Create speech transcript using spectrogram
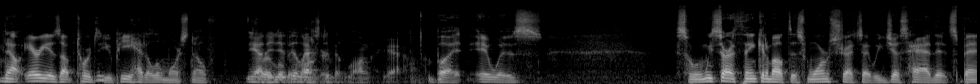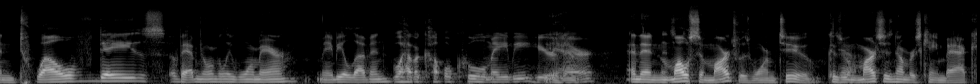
Now areas up towards the UP had a little more snow. f- Yeah, they did. They lasted a bit longer. Yeah. but it was so when we start thinking about this warm stretch that we just had that's been 12 days of abnormally warm air maybe 11 We'll have a couple cool maybe here and there. and then most of march was warm too because Yeah. when march's numbers came back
